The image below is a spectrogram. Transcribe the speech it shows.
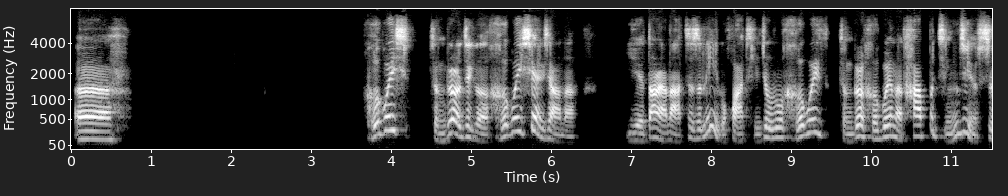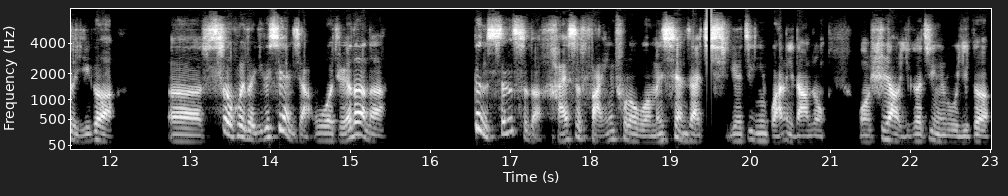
呃，合规整个这个合规现象呢，也当然了，这是另一个话题，就是说合规整个合规呢，它不仅仅是一个呃社会的一个现象，我觉得呢。更深次的，还是反映出了我们现在企业经营管理当中，我需要一个进入一个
